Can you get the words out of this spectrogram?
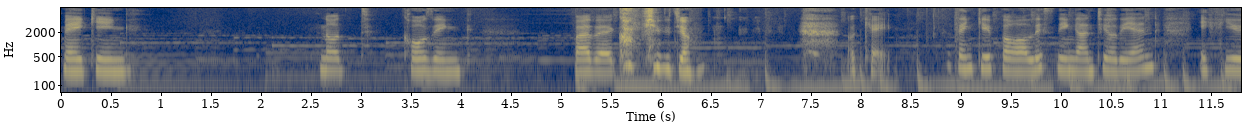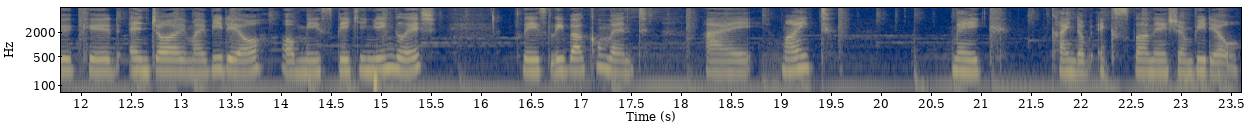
making not causing further confusion. Okay. Thank you for listening until the end. If you could enjoy my video of me speaking English, please leave a comment. I might make kind of explanation video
